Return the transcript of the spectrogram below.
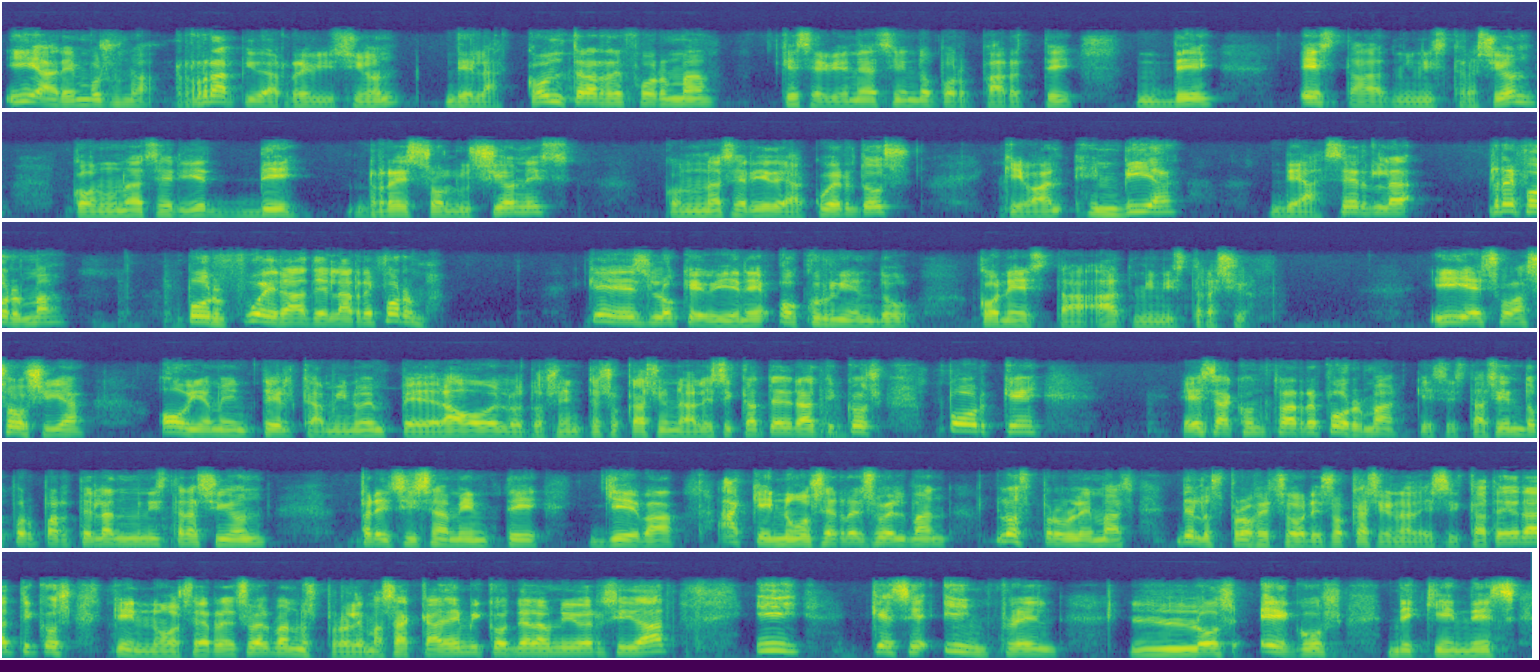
Y haremos una rápida revisión de la contrarreforma que se viene haciendo por parte de esta administración con una serie de resoluciones, con una serie de acuerdos que van en vía de hacer la reforma por fuera de la reforma, que es lo que viene ocurriendo con esta administración. Y eso asocia obviamente el camino empedrado de los docentes ocasionales y catedráticos, porque esa contrarreforma que se está haciendo por parte de la administración precisamente lleva a que no se resuelvan los problemas de los profesores ocasionales y catedráticos, que no se resuelvan los problemas académicos de la universidad y que se inflen los egos de quienes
